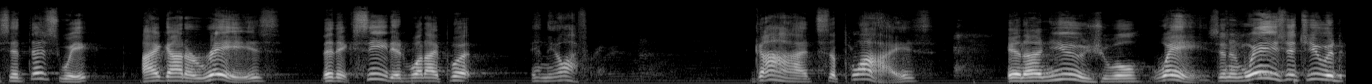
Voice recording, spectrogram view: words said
said, This week, I got a raise that exceeded what I put in the offering. God supplies in unusual ways and in ways that you would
